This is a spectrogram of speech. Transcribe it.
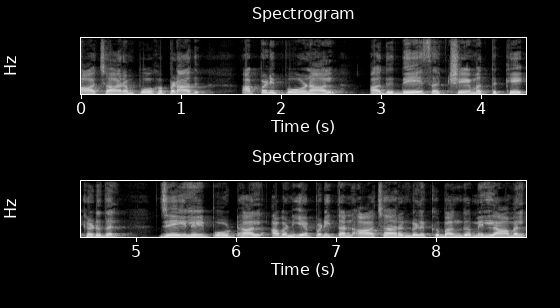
ஆச்சாரம் போகப்படாது. அப்படி போனால் அது தேச க்ஷேமத்துக்கே கெடுதல். ஜெயிலில் போட்டால் அவன் எப்படி தன் ஆச்சாரங்களுக்கு பங்கமில்லாமல்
